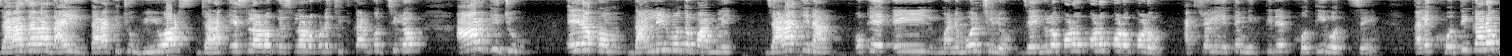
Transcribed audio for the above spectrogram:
যারা যারা দায়ী, তারা কিছু ভিউয়ার্স যারা কেস লড়ো কেস লড়ো করে চিৎকার করছিল, আর কিছু এইরকম দাল্লির মতো পাবলিক যারা কিনা ওকে এই মানে বলছিল যে এগুলো করো করো করো করো। অ্যাকচুয়ালি এতে মৃত্যুরের ক্ষতি হচ্ছে। তাহলে ক্ষতিকারক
